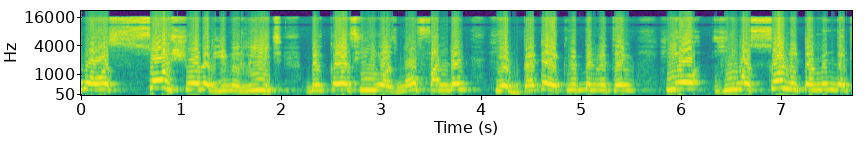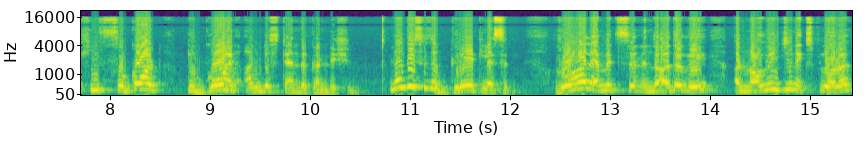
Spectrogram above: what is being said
was so sure that he will reach because he was more funded, he had better equipment with him. He, he was so determined that he forgot to go and understand the condition. Now, this is a great lesson. Roald Amundsen, in the other way, a Norwegian explorer,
